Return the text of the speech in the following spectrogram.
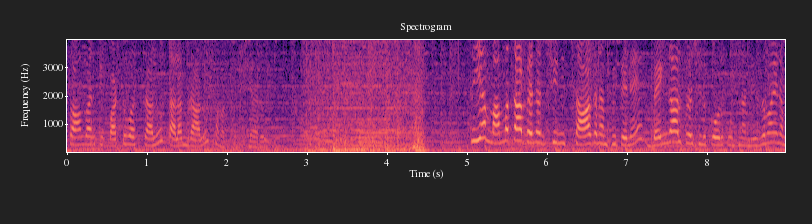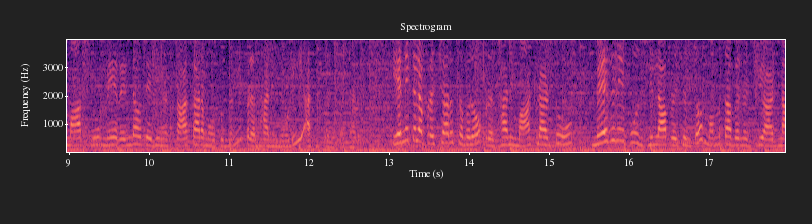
స్వామివారికి పట్టు వస్త్రాలు తలంబ్రాలు సమర్పించారు. సీఎం మమతా బెనర్జీని సాగనంపితేనే బెంగాల్ ప్రజలు కోరుకుంటున్న నిజమైన మార్పు మే రెండవ తేదీన సాకారమవుతుందని ప్రధాని మోడీ అభిప్రాయపడ్డారు. ఎన్నికల ప్రచార సభలో ప్రధాని మాట్లాడుతూ మేదినీపూర్ జిల్లా ప్రజలతో మమతా బెనర్జీ ఆడిన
